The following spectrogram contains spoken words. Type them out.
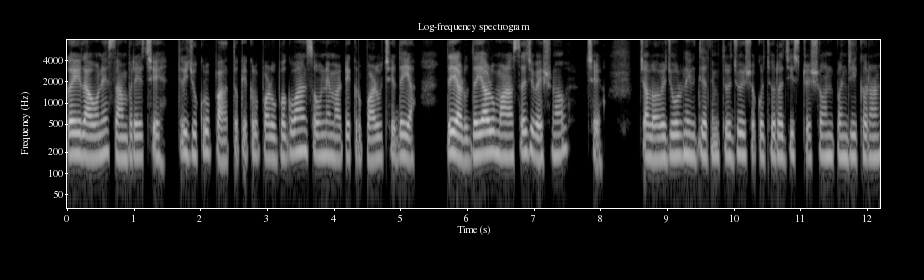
ગયેલાઓને સાંભળે છે. ત્રીજું, કૃપા તો કે કૃપાળુ ભગવાન સૌને માટે કૃપાળુ છે. દયા, દયાળુ દયાળુ માણસ જ વૈષ્ણવ છે. ચાલો, હવે જોડણી વિદ્યાર્થી મિત્રો જોઈ શકો છો. રજીસ્ટ્રેશન, પંજીકરણ,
